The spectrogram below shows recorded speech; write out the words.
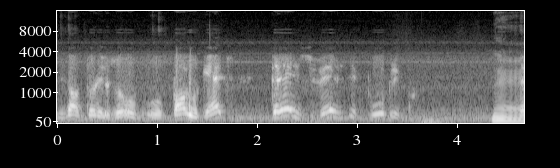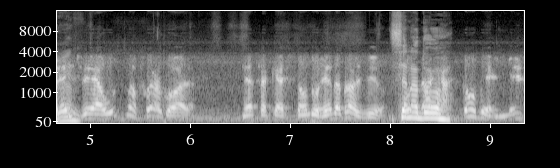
desautorizou o Paulo Guedes três vezes de público. É. Três vezes. A última foi agora, nessa questão do Renda Brasil. Senador. cartão vermelho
